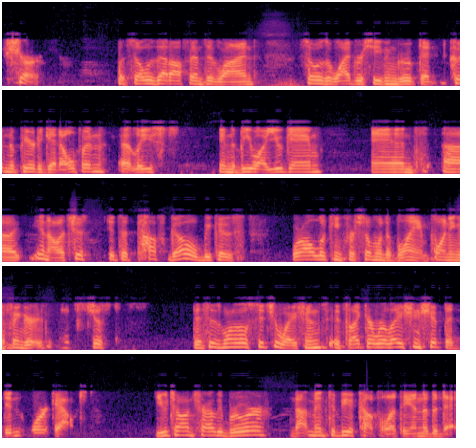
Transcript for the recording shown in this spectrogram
Sure. But so was that offensive line. So was a wide receiving group that couldn't appear to get open, at least in the BYU game. And, uh, you know, it's just, it's a tough go because we're all looking for someone to blame, pointing a finger. It's just, this is one of those situations. It's like a relationship that didn't work out. Utah and Charlie Brewer, not meant to be a couple at the end of the day.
